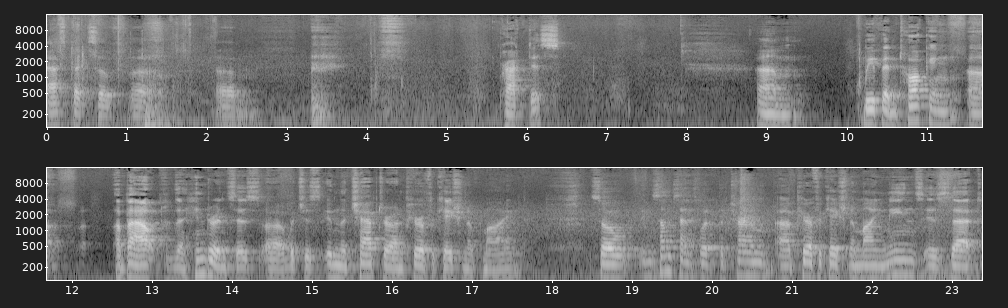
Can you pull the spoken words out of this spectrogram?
aspects of. Uh, um, practice. Um, we've been talking uh, about the hindrances, uh, which is in the chapter on purification of mind. So, in some sense, what the term uh, purification of mind means is that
